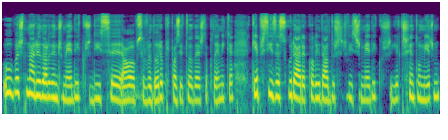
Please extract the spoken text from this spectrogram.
O bastonário da Ordem dos Médicos disse ao Observador, a propósito desta polémica, que é preciso assegurar a qualidade dos serviços médicos e acrescentam mesmo:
